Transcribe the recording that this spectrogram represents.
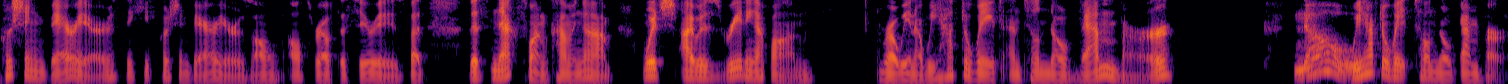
pushing barriers. They keep pushing barriers all all throughout the series. But this next one coming up, which I was reading up on, Rowena, we have to wait until November. No. We have to wait till November.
